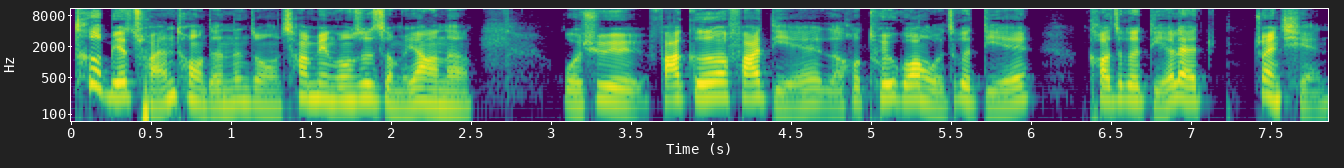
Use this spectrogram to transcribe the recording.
特别传统的那种唱片公司怎么样呢？我去发歌发碟，然后推广我这个碟，靠这个碟来赚钱。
